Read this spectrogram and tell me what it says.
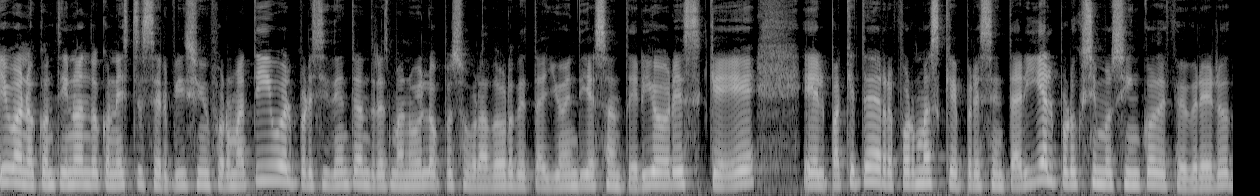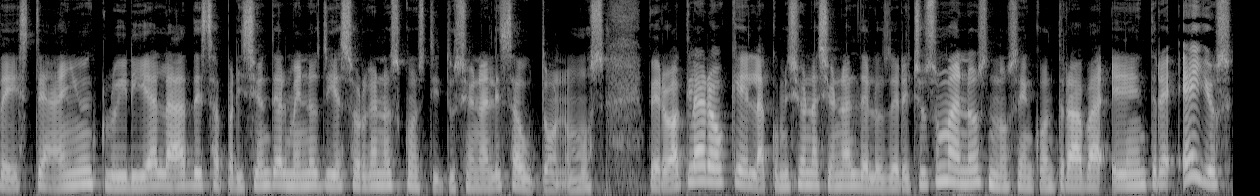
Y bueno, continuando con este servicio informativo, el presidente Andrés Manuel López Obrador detalló en días anteriores que el paquete de reformas que presentaría el próximo 5 de febrero de este año incluiría la desaparición de al menos 10 órganos constitucionales autónomos, pero aclaró que la Comisión Nacional de los Derechos Humanos no se encontraba entre ellos.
